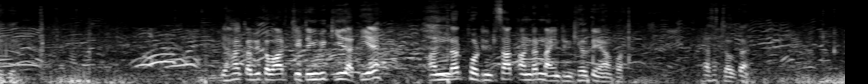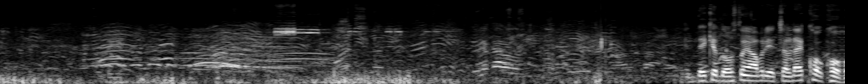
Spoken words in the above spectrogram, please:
देखिए। यहाँ कभी कभार चीटिंग भी की जाती है। अंडर 14 के साथ अंडर 19 खेलते हैं यहाँ पर। ऐसा चलता है। देखिए। दोस्तों, यहाँ पर ये चल रहा है खो खो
